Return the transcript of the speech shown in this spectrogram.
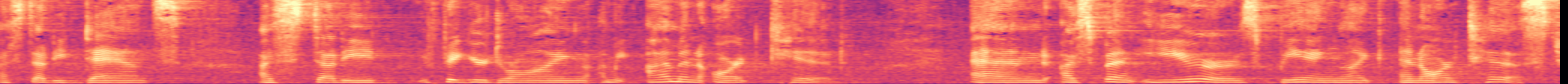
I studied dance. I studied figure drawing. I mean, I'm an art kid. And I spent years being like an artist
